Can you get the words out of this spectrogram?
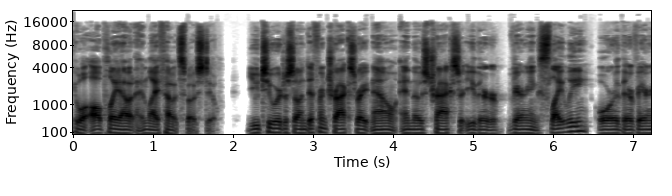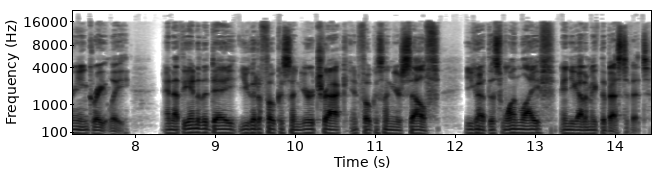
It will all play out in life how it's supposed to. You two are just on different tracks right now, and those tracks are either varying slightly or they're varying greatly. And at the end of the day, you got to focus on your track and focus on yourself you got this one life and you got to make the best of it.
